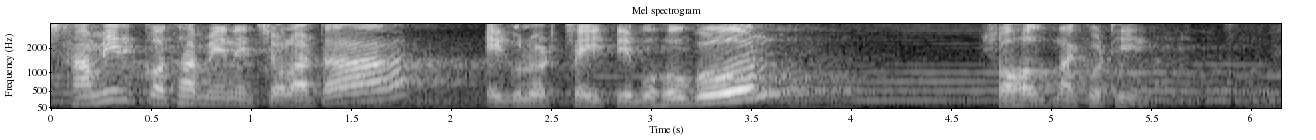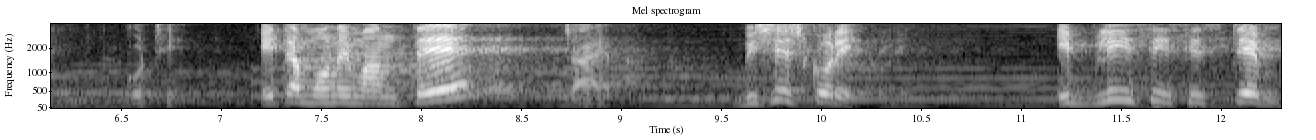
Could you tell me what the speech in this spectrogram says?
স্বামীর কথা মেনে চলাটা এগুলোর চাইতে বহুগুণ সহজ না কঠিন? কঠিন। এটা মনে মানতে চায় না। বিশেষ করে ইবলিসি সিস্টেম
